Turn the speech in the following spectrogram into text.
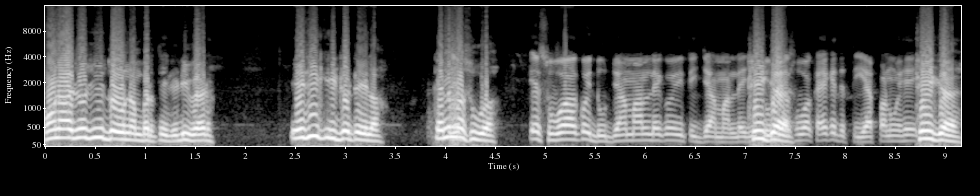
ਹੁਣ ਆਜੋ ਜੀ 2 ਨੰਬਰ ਤੇ ਜਿਹੜੀ ਵਹਿੜ ਇਹਦੀ ਕੀ ਡਿਟੇਲ ਆ? ਕਿੰਨਾ ਸੂਆ। ਇਹ ਸੂਆ ਕੋਈ ਦੂਜਾ ਮੰਨ ਲੈ ਕੋਈ ਤੀਜਾ ਮੰਨ ਲੈ ਜੀ ਠੀਕ ਦੂਜਾ। ਸੂਆ ਕਹਿ ਕੇ ਦਿੱਤੀ ਆ ਆਪਾਂ ਨੂੰ ਇਹ। ਠੀਕ ਹੈ।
